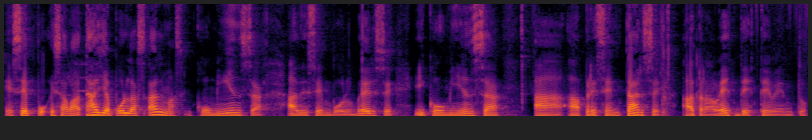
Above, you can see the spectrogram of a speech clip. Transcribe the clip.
esa batalla por las almas comienza a desenvolverse y comienza a, presentarse a través de este evento.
